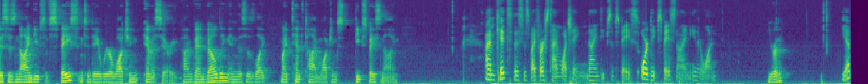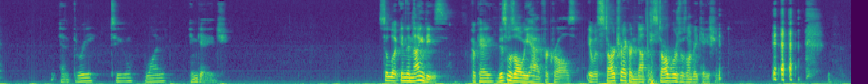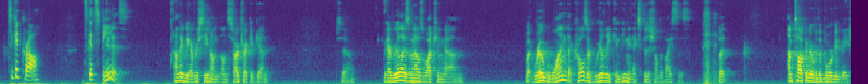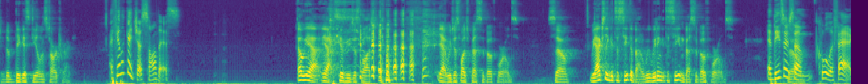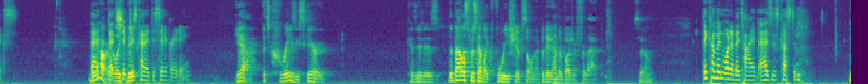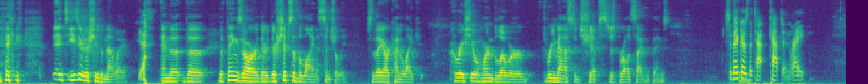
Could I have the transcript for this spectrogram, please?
This is Nine Deeps of Space, and today we are watching Emissary. I'm Van Velding, and this is like my 10th time watching Deep Space Nine. I'm Kit. This is my first time watching Nine Deeps of Space, or Deep Space Nine, either one. You ready? Yep. And three, two, one, engage. So, look, in the 90s, okay, this was all we had for crawls. It was Star Trek or nothing. Star Wars was on vacation. it's a good crawl. It's good speed. It is. I don't think we ever see it on, on Star Trek again. So, like, I realized when I was watching, um, what, Rogue One, that crawls are really convenient expositional devices. But I'm talking over the Borg invasion, the biggest deal in Star Trek. I feel like I just saw this. Oh yeah, yeah, because we just watched. yeah, we just watched Best of Both Worlds, so we actually get to see the battle. We, we didn't get to see it in Best of Both Worlds. And these are so, some cool effects. That, are. That like, ship they, just kind of disintegrating. Yeah, it's crazy scary. Because it is the battle's supposed to have like forty ships on it, but they didn't have the budget for that. So they come in one at a time, as is custom. it's easier to shoot them that way. Yeah. And the the the things are they're they're ships of the line essentially. So they are kind of like Horatio Hornblower three masted ships, just broadsiding things. So there so. goes the ta- captain, right?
